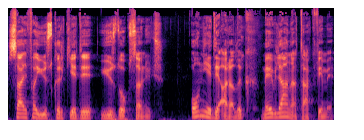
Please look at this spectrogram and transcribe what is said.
sayfa 147-193 17 Aralık Mevlana takvimi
